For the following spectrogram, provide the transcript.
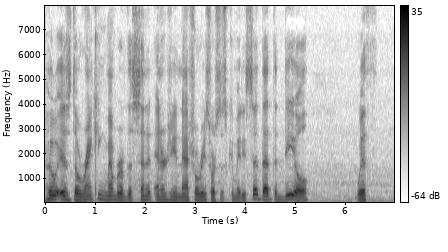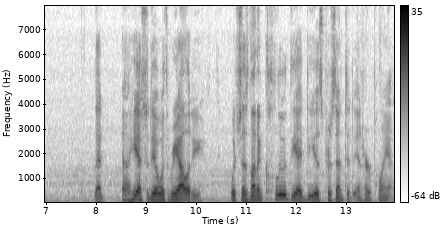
who is the ranking member of the Senate Energy and Natural Resources Committee, said that the deal with that uh, he has to deal with reality, which does not include the ideas presented in her plan.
